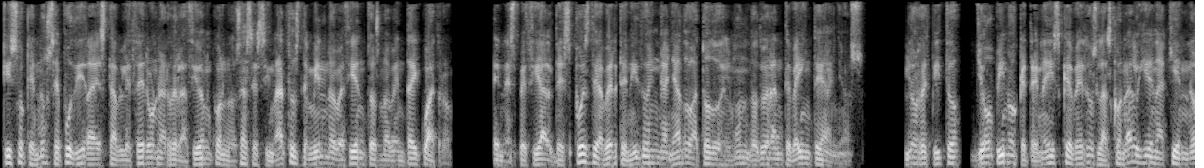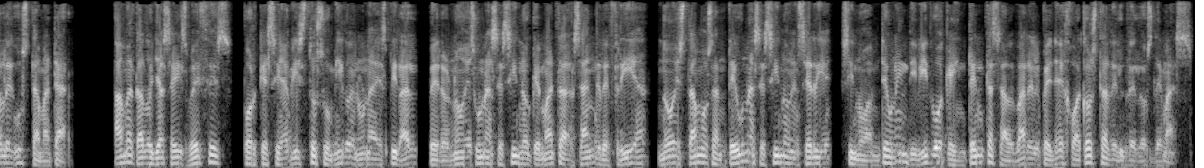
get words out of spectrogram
Quiso que no se pudiera establecer una relación con los asesinatos de 1994. En especial después de haber tenido engañado a todo el mundo durante 20 años. Lo repito, yo opino que tenéis que veroslas con alguien a quien no le gusta matar. Ha matado ya seis veces, porque se ha visto sumido en una espiral, pero no es un asesino que mata a sangre fría, no estamos ante un asesino en serie, sino ante un individuo que intenta salvar el pellejo a costa del de los demás.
